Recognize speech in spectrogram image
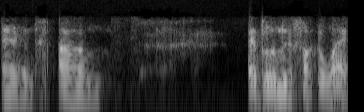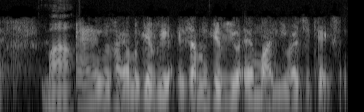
and um, it blew me the fuck away. Wow. And he was like, "I'm gonna give you, he's, I'm gonna give you an NYU education,"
